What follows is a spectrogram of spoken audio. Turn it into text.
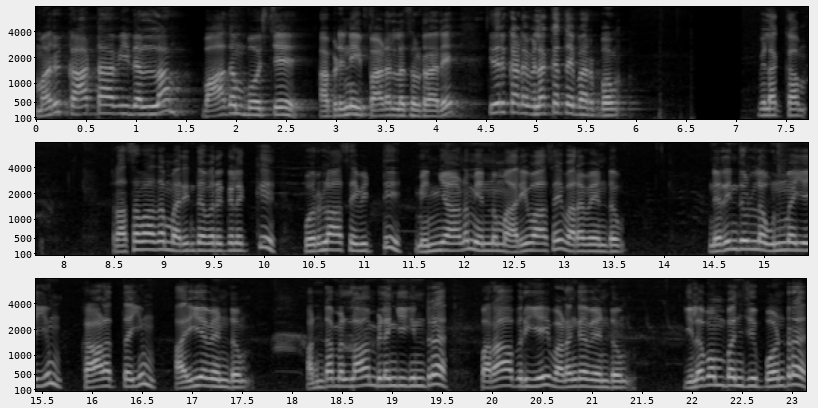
மறு காட்டாவிதெல்லாம் வாதம் போச்சு அப்படின்னு இப்பாடலில் சொல்கிறாரு இதற்கான விளக்கத்தை பார்ப்போம். விளக்கம். ரசவாதம் அறிந்தவர்களுக்கு பொருளாசை விட்டு மெஞ்ஞானம் என்னும் அறிவாசை வர வேண்டும். நிறைந்துள்ள உண்மையையும் காலத்தையும் அறிய வேண்டும். அண்டமெல்லாம் விளங்குகின்ற பராபரியை வணங்க வேண்டும். இலவம்பஞ்சு போன்ற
